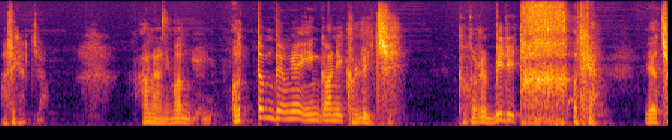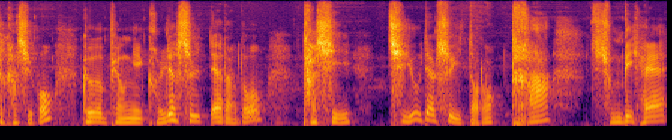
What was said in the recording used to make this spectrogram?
아시겠죠? 하나님은 어떤 병에 인간이 걸릴지 그거를 미리 다 어떻게 예측하시고 그 병이 걸렸을 때라도 다시 치유될 수 있도록 다 준비해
